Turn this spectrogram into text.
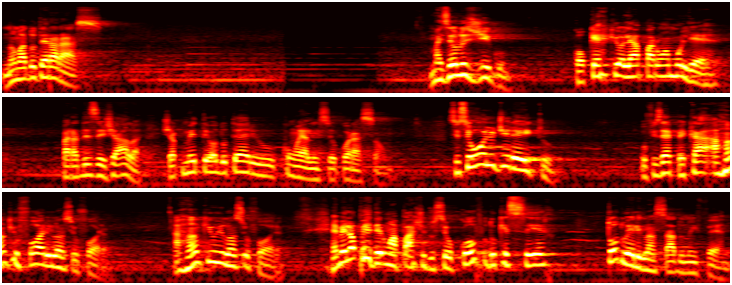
não adulterarás. Mas eu lhes digo: qualquer que olhar para uma mulher para desejá-la, já cometeu adultério com ela em seu coração. Se seu olho direito o fizer pecar, arranque-o fora e lance-o fora. Arranque-o e lance-o fora. É melhor perder uma parte do seu corpo do que ser todo ele lançado no inferno.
